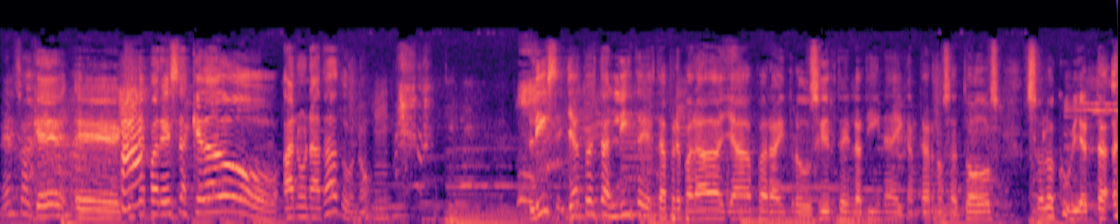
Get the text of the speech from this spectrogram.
Nelson, ¿qué, eh, ¿qué te parece? Has quedado anonadado, ¿no? Liz, ya tú estás lista y estás preparada ya para introducirte en Latina y cantarnos a todos, solo cubierta...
